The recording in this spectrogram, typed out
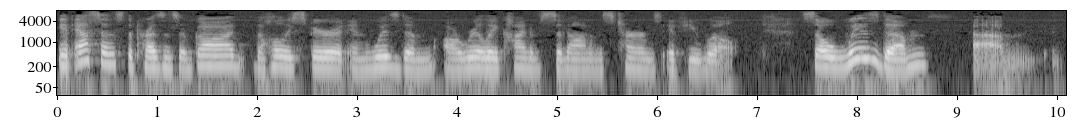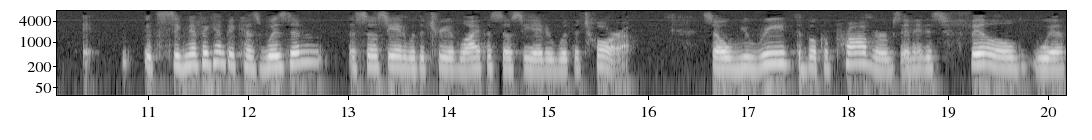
in essence, the presence of God, the Holy Spirit, and wisdom are really kind of synonymous terms, if you will. So, wisdom, um, it's significant because wisdom associated with the tree of life, associated with the Torah. So you read the book of Proverbs, and it is filled with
